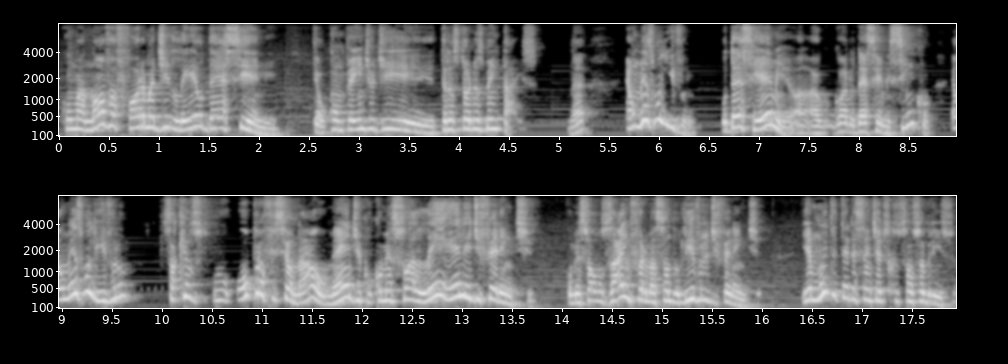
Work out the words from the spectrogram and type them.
com uma nova forma de ler o DSM, que é o Compêndio de Transtornos Mentais, né? É o mesmo livro. O DSM, agora o DSM-5, é o mesmo livro, só que os- o, o profissional, o médico, começou a ler ele diferente. Começou a usar a informação do livro diferente. E é muito interessante a discussão sobre isso.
